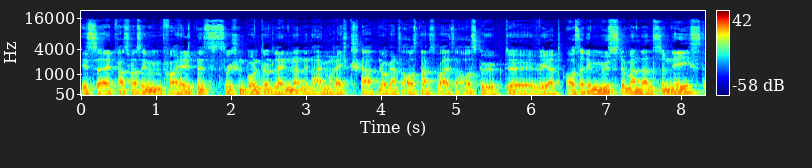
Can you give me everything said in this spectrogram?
ist etwas, was im Verhältnis zwischen Bund und Ländern in einem Rechtsstaat nur ganz ausnahmsweise ausgeübt äh, wird. Außerdem müsste man dann zunächst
